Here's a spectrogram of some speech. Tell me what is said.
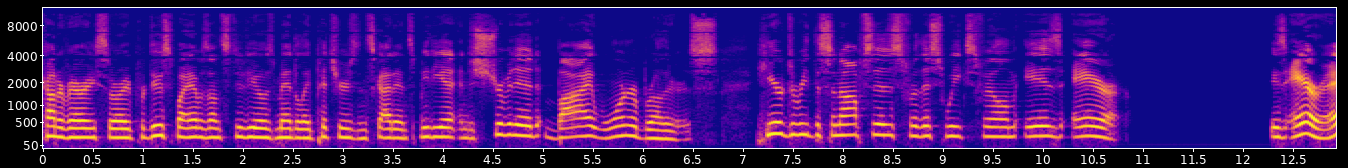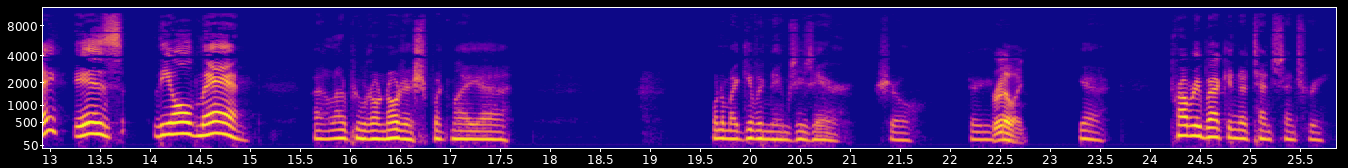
Convery. Connervary, sorry, produced by Amazon Studios, Mandalay Pictures, and Skydance Media, and distributed by Warner Brothers. Here to read the synopsis for this week's film is Air. Is Air, eh? Is the old man. A lot of people don't notice, but my, uh, one of my given names is Air. So, there you go. Really? Yeah. Probably back in the 10th century.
